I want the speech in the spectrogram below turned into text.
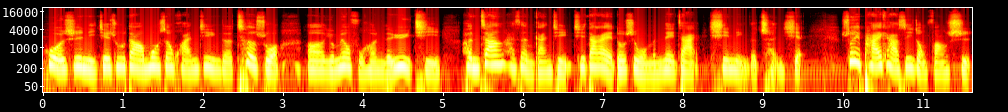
或者是你接触到陌生环境的厕所，呃有没有符合你的预期，很脏还是很干净，其实大概也都是我们内在心灵的呈现。所以排卡是一种方式，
